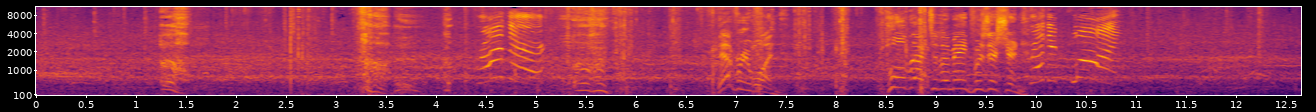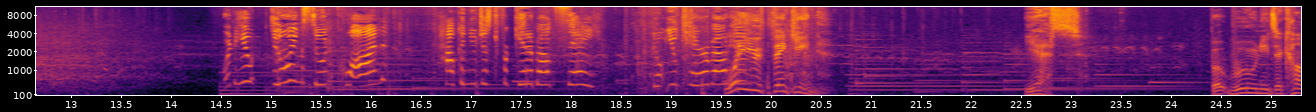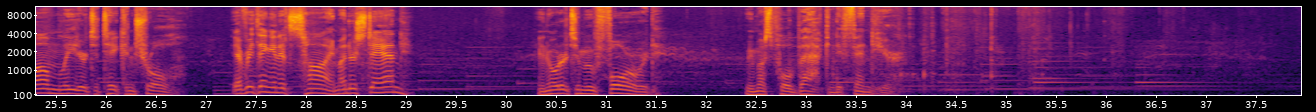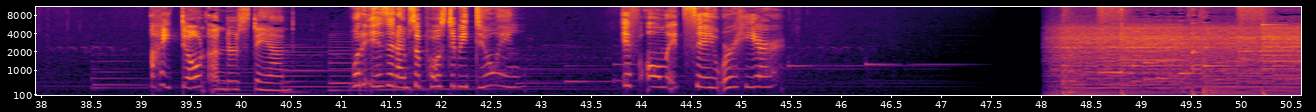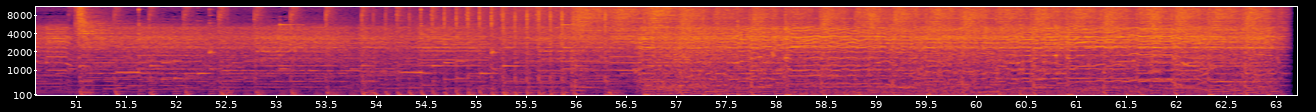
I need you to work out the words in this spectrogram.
Brother! Everyone! Pull back to the main position! Brother Quan! What are you doing, Sun Quan? How can you just forget about Ce? Don't you care about What are you thinking? Yes. But Wu needs a calm leader to take control. Everything in its time, understand? In order to move forward, we must pull back and defend here. I don't understand. What is it I'm supposed to be doing? If only Ce were here.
